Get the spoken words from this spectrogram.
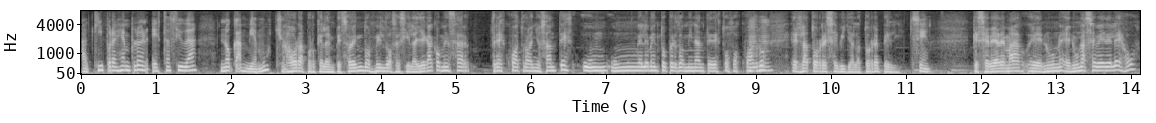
aquí, por ejemplo, en esta ciudad no cambia mucho. Ahora, porque la empezó en 2012, si la llega a comenzar tres, cuatro años antes, un, elemento predominante de estos dos cuadros es la Torre Sevilla, la Torre Peli. Sí que se ve además, en, una se ve de lejos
